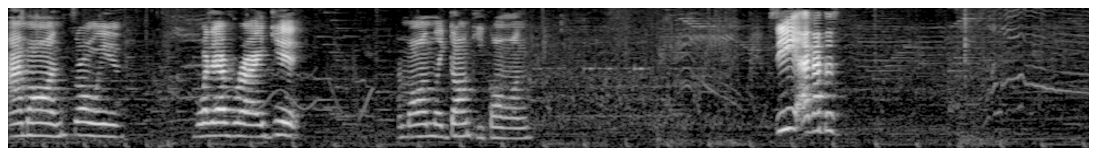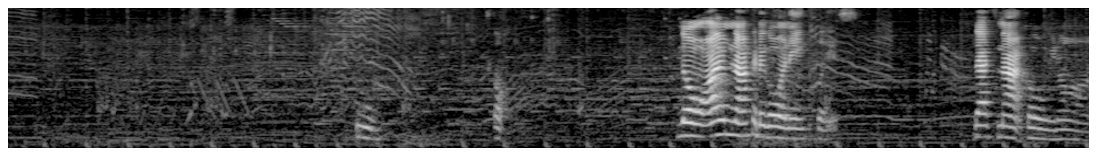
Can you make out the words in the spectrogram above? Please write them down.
I'm on throwing whatever I get. I'm on like Donkey Kong. See, I got this. Ooh. Let's. No, I'm not gonna go in eighth place. That's not going on.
